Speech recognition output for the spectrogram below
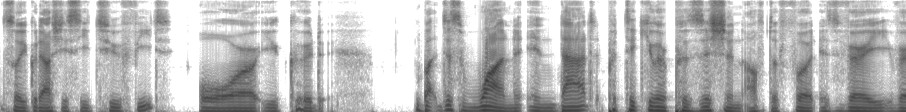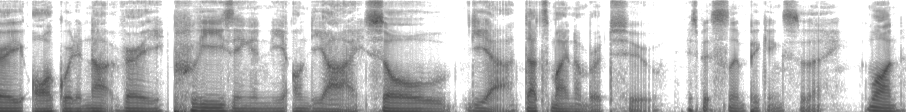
so you could actually see two feet, or you could but just one in that particular position of the foot is very very awkward and not very pleasing in the on the eye. So yeah that's my number two. It's a bit slim pickings today. One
